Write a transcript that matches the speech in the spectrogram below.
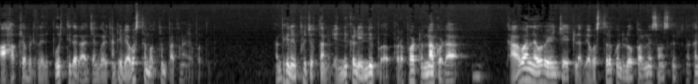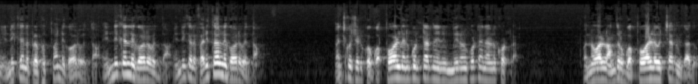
ఆ హక్కు ఎవరికి లేదు. పూర్తిగా రాజ్యాంగం వెళ్తుంది అంటే వ్యవస్థ మొత్తం పతనం అయిపోతుంది అందుకే నేను ఎప్పుడు చెప్తాను ఎన్నికలు ఎన్ని పొరపాట్లు ఉన్నా కూడా కావాలని ఎవరు ఏం చేయట్లేదు. వ్యవస్థలో కొన్ని లోపాలనే సంస్కరించున్నాం కానీ ఎన్నికైన ప్రభుత్వాన్ని గౌరవిద్దాం. ఎన్నికల్ని గౌరవిద్దాం. ఎన్నికల ఫలితాలని గౌరవిద్దాం. మంచికో చెడుకో గొప్పవాళ్ళని అనుకుంటారు నేను మీరు అనుకుంటా నేను అనుకోవట్లా. ఉన్నవాళ్ళు అందరూ గొప్పవాళ్ళే వచ్చారని కాదు.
